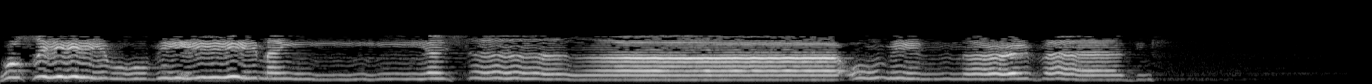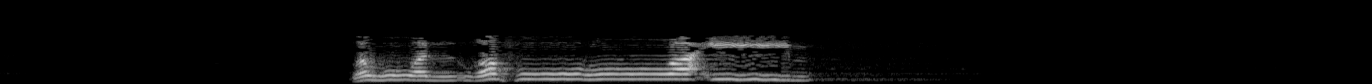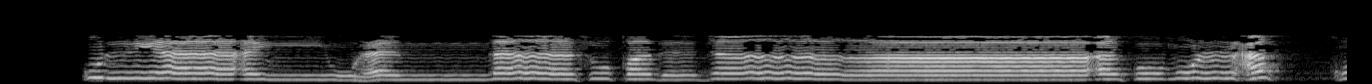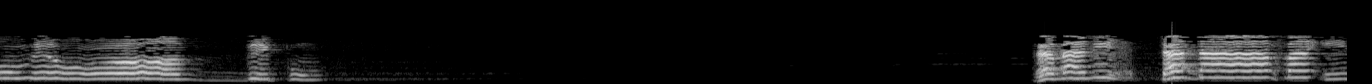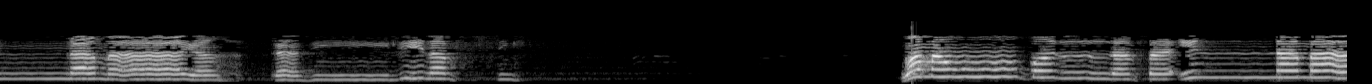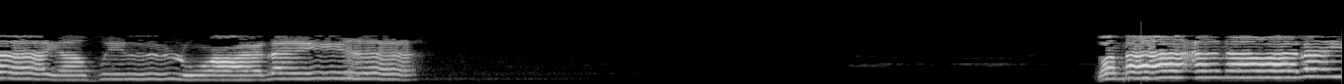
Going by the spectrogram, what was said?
يُصِيبُ بِهِ مَن يَشَاءُ مِنْ عِبَادِهِ. وَهُوَ الْغَفُورُ الرَّحِيمُ. قُلْ يَا أَيُّهَا النَّاسُ قَدْ جَاءَكُمُ الْحَقُّ مِنْ رَبِّكُمْ فَمَنِ اهْتَدَى فَإِنَّمَا يَهْتَدِي يهتدي لنفسه ومن ضل فإنما يضل عليها. وما أنا عليكم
